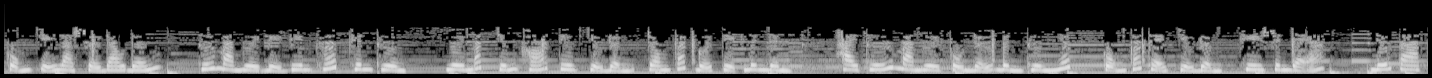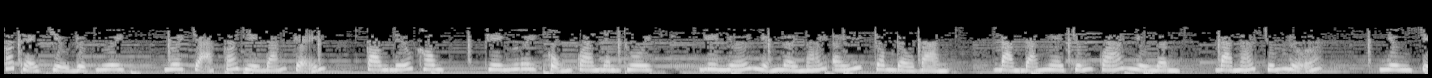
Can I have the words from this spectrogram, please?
cũng chỉ là sự đau đớn, thứ mà người bị viêm khớp khinh thường, người mắc chứng khó tiêu chịu đựng trong các bữa tiệc linh đình, hai thứ mà người phụ nữ bình thường nhất cũng có thể chịu đựng khi sinh đẻ. Nếu ta có thể chịu được ngươi, ngươi chả có gì đáng kể, còn nếu không, thì ngươi cũng qua nhanh thôi. Ghi nhớ những lời nói ấy trong đầu bạn, bạn đã nghe chúng quá nhiều lần, và nói chúng nữa. Nhưng chỉ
